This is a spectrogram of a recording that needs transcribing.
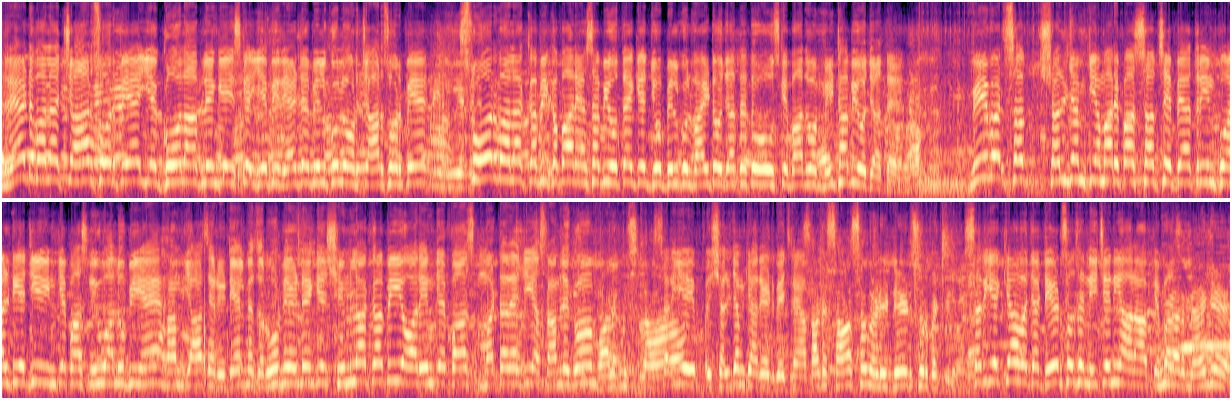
रेड वाला चार सौ रुपये है ये गोल आप लेंगे इसका ये भी रेड है बिल्कुल और चार सौ रुपये है। स्टोर वाला कभी कभार ऐसा भी होता है कि जो बिल्कुल वाइट हो जाता है तो उसके बाद वो मीठा भी हो जाता है। वीवर सब शलजम की हमारे पास सबसे बेहतरीन क्वालिटी है जी। इनके पास न्यू आलू भी है। हम यहाँ से रिटेल में ज़रूर रेट लेंगे शिमला का भी और इनके पास मटर है जी। अस्सलाम वालेकुम वालेकुम सर ये शलजम क्या रेट बेच रहे हैं आप? साढ़े सात सौ डेढ़ सौ रुपए किलो। सर ये क्या वजह? डेढ़ सौ से नीचे नहीं आ रहा आपके पास? महँगे हैं,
